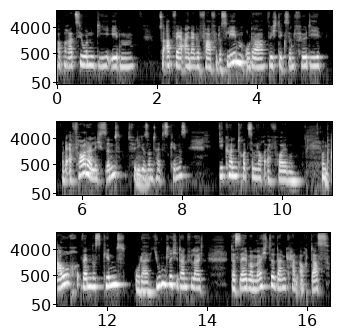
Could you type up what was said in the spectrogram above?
Operationen, die eben zur Abwehr einer Gefahr für das Leben oder wichtig sind für die oder erforderlich sind für die mhm. Gesundheit des Kindes, die können trotzdem noch erfolgen. Und auch wenn das Kind oder Jugendliche dann vielleicht das selber möchte, dann kann auch das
